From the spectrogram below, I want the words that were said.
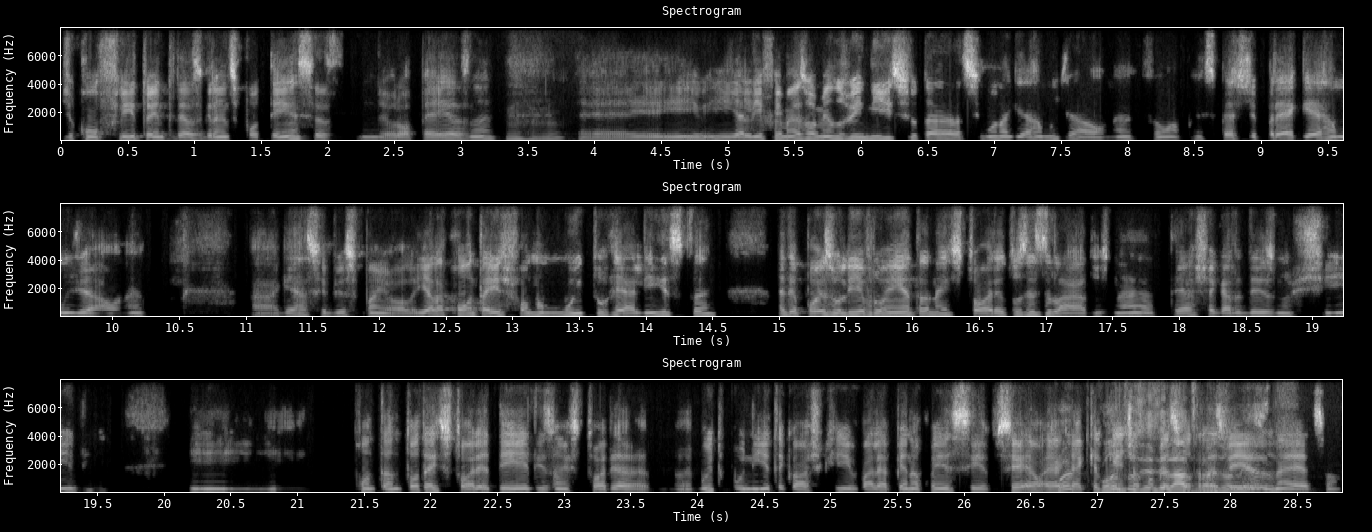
de conflito entre as grandes potências europeias, né? Uhum. É, e, e, ali foi mais ou menos o início da Segunda Guerra Mundial, né? Foi uma espécie de pré-guerra mundial, né? A Guerra Civil Espanhola. E ela conta isso de forma muito realista. E depois o livro entra na história dos exilados, né? Até a chegada deles no Chile e contando toda a história deles, uma história é, muito bonita que eu acho que vale a pena conhecer. Você, é, é, Quanto, aquilo que a gente já conversou outras vezes, né, Edson?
